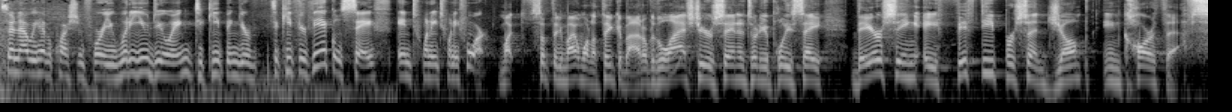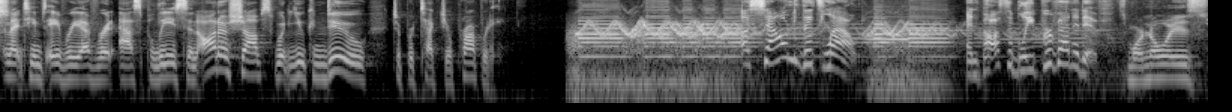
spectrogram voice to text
So now we have a question for you. What are you doing to keeping your to keep your vehicles safe in 2024? Might, something you might want to think about. Over the last year, San Antonio police say they are seeing a 50% jump in car thefts. Tonight, teams Avery Everett asked police and auto shops what you can do to protect your property. A sound that's loud and possibly preventative. It's more noise,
